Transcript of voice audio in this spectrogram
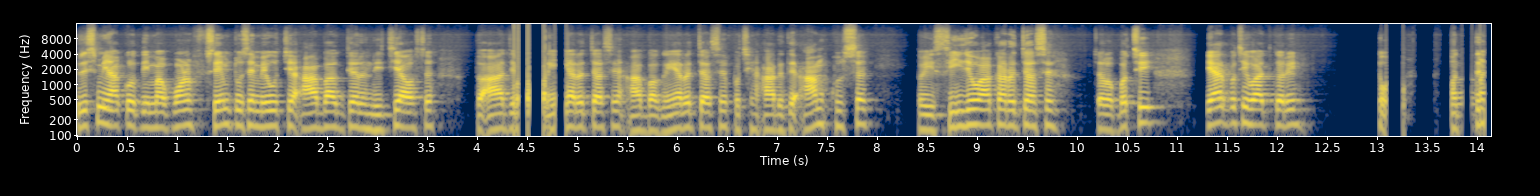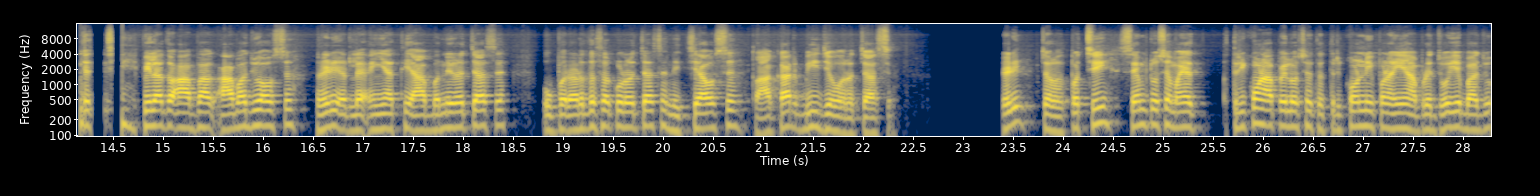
ત્રીસમી આકૃતિમાં પણ સેમ ટુ સેમ એવું છે. આ ભાગ જ્યારે નીચે આવશે, તો આ જે અહીંયા રચાશે, આ ભાગ અહીંયા રચાશે. પછી આ રીતે આમ ખુલશે. તો એ સિંહ જેવો આકાર રચાશે. ચલો, પછી ત્યાર પછી વાત કરી. તો પેલા તો આ ભાગ આ બાજુ આવશે. રેડી એટલે અહીંયાથી આ બંને રચાશે. ઉપર અર્ધ સર્કુલ રચાશે, નીચે આવશે. તો આકાર બી જેવો રચાશે. રેડી ચલો, પછી સેમ ટુ સેમ અહીંયા ત્રિકોણ આપેલો છે. તો ત્રિકોણની પણ અહીંયા આપણે જોઈએ બાજુ.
